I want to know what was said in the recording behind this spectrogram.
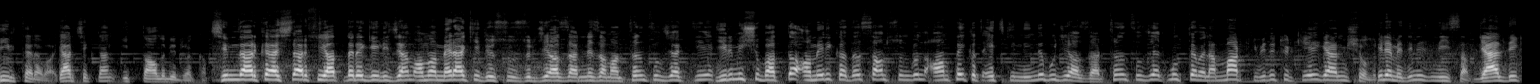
1 TB. Gerçekten iddialı bir rakam. Şimdi arkadaşlar fiyatlara geleceğim ama merak ediyorsunuzdur cihazlar ne zaman tanıtılacak diye. 20 Şubat'ta Amerika'da Samsung'un Unpacked etkinliğinde bu cihazlar tanıtılacak. Muhtemelen Mart gibi de Türkiye'ye gelmiş olur. Bilemediniz Nisan. Geldik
